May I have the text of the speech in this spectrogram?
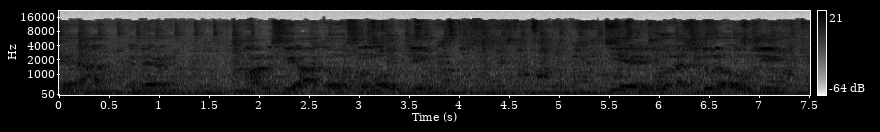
Yeah, and then honestly, I go with some OG. Yeah, you would have to do the OG,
